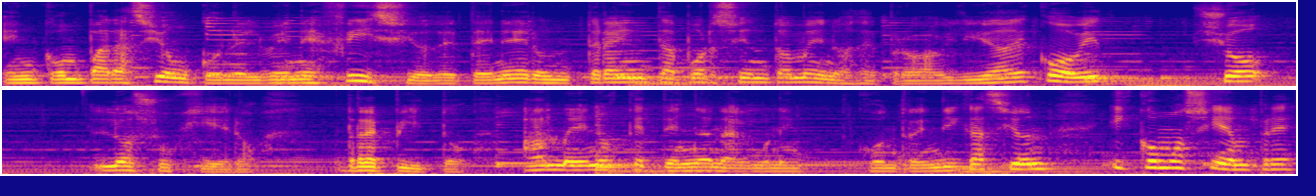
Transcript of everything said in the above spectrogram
en comparación con el beneficio de tener un 30% menos de probabilidad de COVID, yo lo sugiero. Repito, a menos que tengan alguna contraindicación y como siempre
